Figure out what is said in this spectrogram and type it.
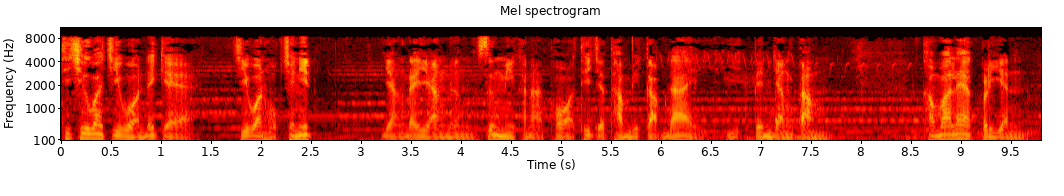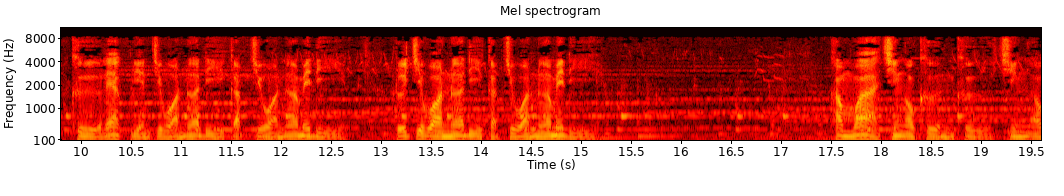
ที่ชื่อว่าจีวรได้แก่ จีวรหกชนิด อย่างใดอย่างหนึ่ง ซึ่งมีขนาดพอที่จะทำวิกับได้เป็นอย่างต่ำคำว่าแลกเปลี่ยน คือแลกเปลี่ยนจีวรเนื้อดีกับจีวรเนื้อไม่ดี หรือจีวรเนื้อดีกับจีวรเนื้อไม่ดีคำว่าชิงเอาคืน คือ ชิงเอา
